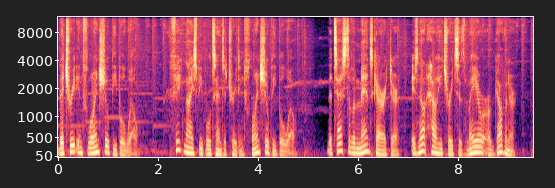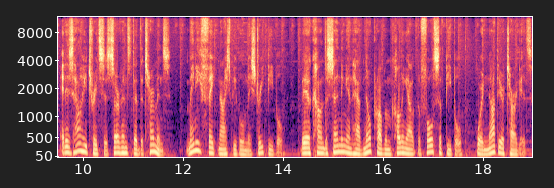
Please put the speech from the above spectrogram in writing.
They treat influential people well. Fake nice people tend to treat influential people well. The test of a man's character is not how he treats his mayor or governor, it is how he treats his servants that determines. Many fake nice people mistreat people. They are condescending and have no problem calling out the faults of people who are not their targets.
